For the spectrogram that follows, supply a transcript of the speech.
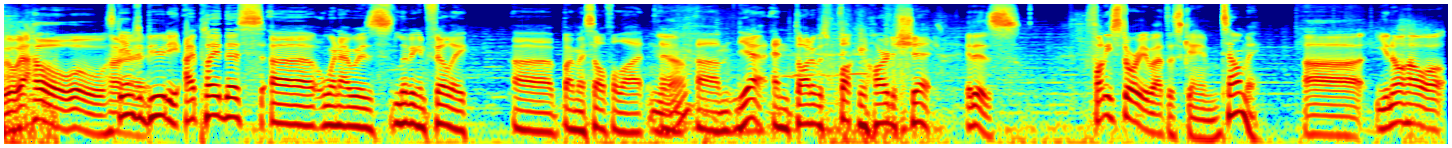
Whoa, whoa. This game's a beauty. I played this uh, when I was living in Philly uh, by myself a lot. Yeah? And, um, yeah, and thought it was fucking hard as shit. It is. Funny story about this game. Tell me. Uh, you know how,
